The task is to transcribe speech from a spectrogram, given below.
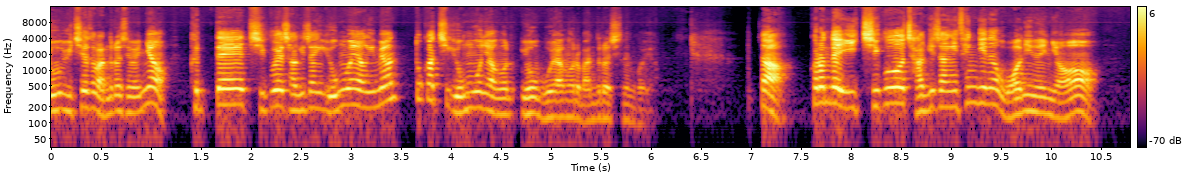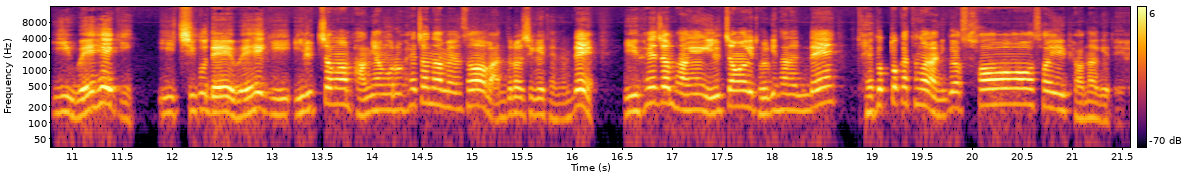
요 위치에서 만들어지면요. 그때 지구의 자기장이 요 모양이면 똑같이 요 모양으로, 요 모양으로 만들어지는 거예요. 자, 그런데 이 지구 자기장이 생기는 원인은요. 이 외핵이, 이 지구 내의 외핵이 일정한 방향으로 회전하면서 만들어지게 되는데 이 회전 방향이 일정하게 돌긴 하는데 계속 똑같은 건 아니고요. 서서히 변하게 돼요.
